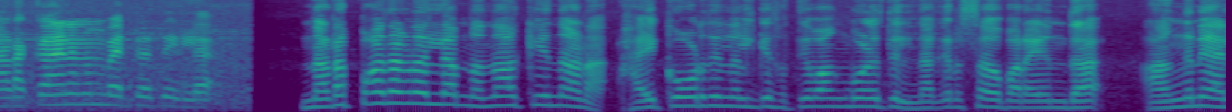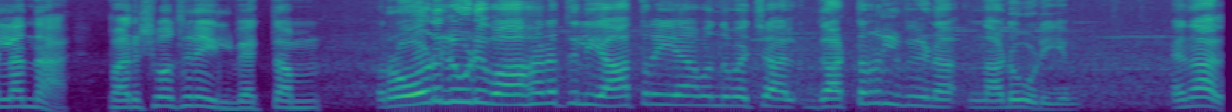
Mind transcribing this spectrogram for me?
നടക്കാനൊന്നും പറ്റത്തില്ല. നടപ്പാതകളെല്ലാം നന്നാക്കിയെന്നാണ് ഹൈക്കോടതി നൽകിയ സത്യവാങ്മൂലത്തിൽ നഗരസഭ പറയുന്നത്. അങ്ങനെയല്ലെന്ന് പരിശോധനയിൽ വ്യക്തം. റോഡിലൂടെ വാഹനത്തിൽ യാത്ര ചെയ്യാമെന്ന് വെച്ചാൽ ഗട്ടറിൽ വീണ് നടുവൊടിയും എന്നാൽ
